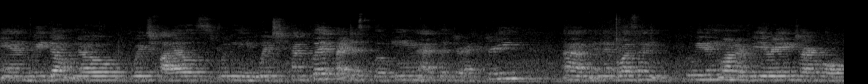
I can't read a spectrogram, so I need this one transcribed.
And we don't know which files would need which template by just looking at the directory. Um, and it wasn't, we didn't want to rearrange our whole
